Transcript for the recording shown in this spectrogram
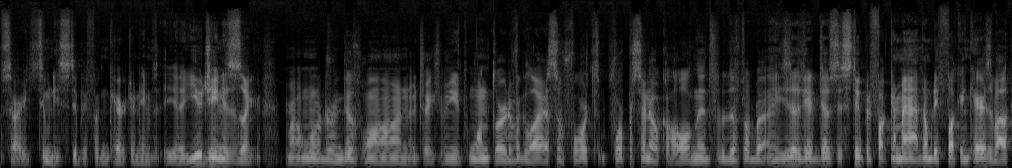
sorry, too many stupid fucking character names. Uh, Eugene is like, I'm gonna drink this wine. It takes me one third of a glass of four four percent alcohol, and it's he does, he does this stupid fucking math nobody fucking cares about.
